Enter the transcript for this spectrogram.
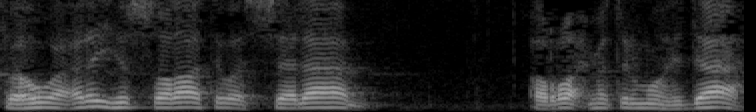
فهو عليه الصلاة والسلام الرحمة المهداة.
